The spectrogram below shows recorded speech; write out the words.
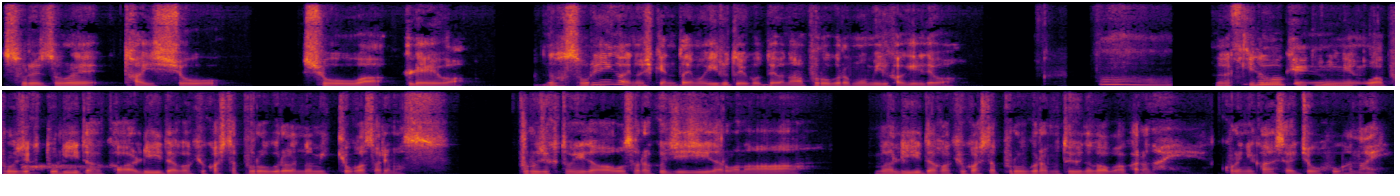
それぞれ対象、昭和、令和。だからそれ以外の被験体もいるということだよな、プログラムを見る限りでは。うん。起動権限はプロジェクトリーダーか、リーダーが許可したプログラムのみ許可されます。プロジェクトリーダーはおそらく GG だろうな。まあ、リーダーが許可したプログラムというのがわからない。これに関しては情報がない。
